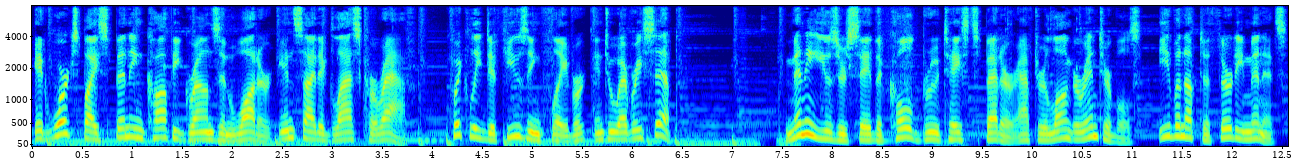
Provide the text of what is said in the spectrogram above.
It works by spinning coffee grounds in water inside a glass carafe, quickly diffusing flavor into every sip. Many users say the cold brew tastes better after longer intervals, even up to 30 minutes,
